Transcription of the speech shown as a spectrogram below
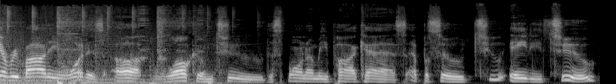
Hey everybody, what is up? Welcome to the Spawn on Me podcast, episode 282,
